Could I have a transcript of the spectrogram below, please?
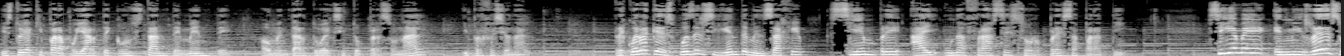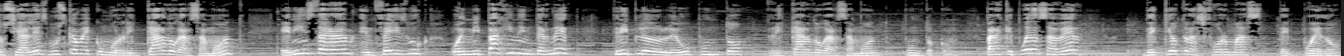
y estoy aquí para apoyarte constantemente a aumentar tu éxito personal y profesional. Recuerda que después del siguiente mensaje siempre hay una frase sorpresa para ti. Sígueme en mis redes sociales, búscame como Ricardo Garzamont en Instagram, en Facebook o en mi página internet www.ricardogarzamont.com para que puedas saber de qué otras formas te puedo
